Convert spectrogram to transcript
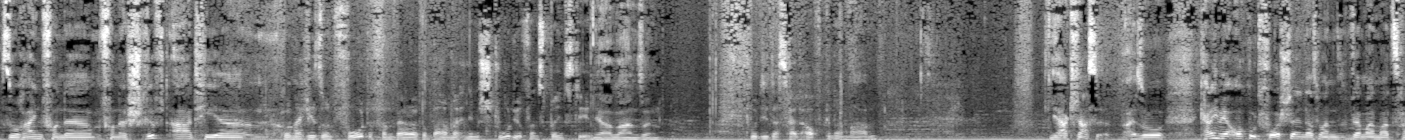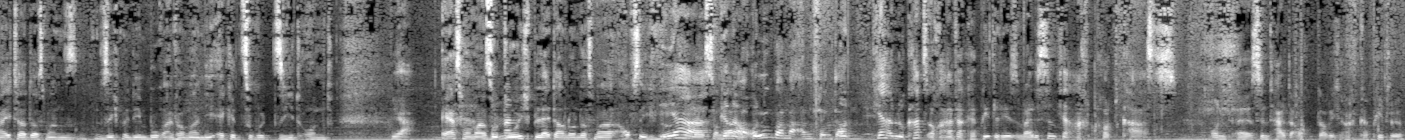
so rein von der, von der Schriftart her. Guck mal, hier so ein Foto von Barack Obama in dem Studio von Springsteen. Ja, Wahnsinn. Wo die das halt aufgenommen haben. Ja, klasse. Also kann ich mir auch gut vorstellen, dass man, wenn man mal Zeit hat, dass man sich mit dem Buch einfach mal in die Ecke zurückzieht und ja. erstmal mal so dann, durchblättern und das mal auf sich wirken ja, lässt und genau. dann irgendwann mal anfängt. Dann und, ja, du kannst auch einfach Kapitel lesen, weil es sind ja acht Podcasts und äh, es sind halt auch, glaube ich, acht Kapitel,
